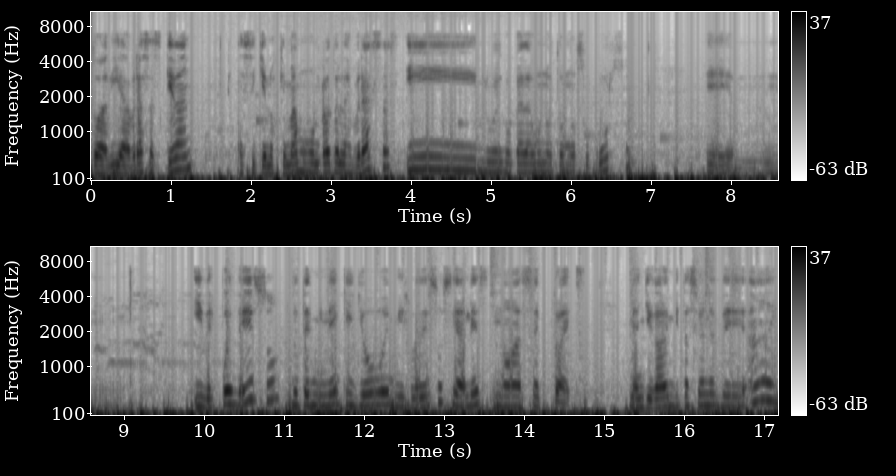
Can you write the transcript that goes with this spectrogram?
todavía brasas quedan, así que nos quemamos un rato las brasas y luego cada uno tomó su curso. Em, y después de eso determiné que yo en mis redes sociales no acepto a ex. Me han llegado invitaciones de, ay,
